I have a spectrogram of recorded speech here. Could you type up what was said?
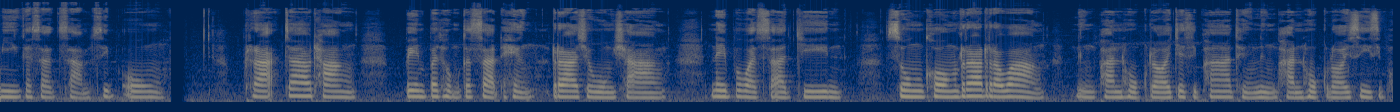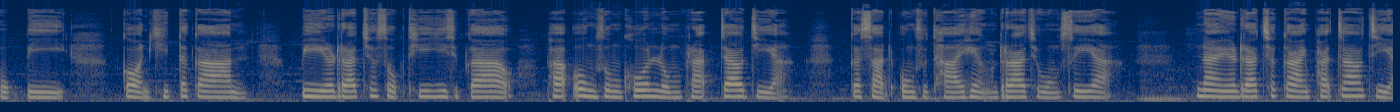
มีกษัตริย์ 30 องค์ พระเจ้าทัง เป็นปฐมกษัตริย์แห่งราชวงศ์ชาง ในประวัติศาสตร์จีน ทรงครองราชระหว่าง 1,675 ถึง 1,646 ปี ก่อนคิตกาลปีรัชศกที่ 29 พระองค์ทรงโค่นล้มพระเจ้าเจีย กษัตริย์องค์สุดท้ายแห่งราชวงศ์เซี่ย ในรัชกาลพระเจ้าเจีย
